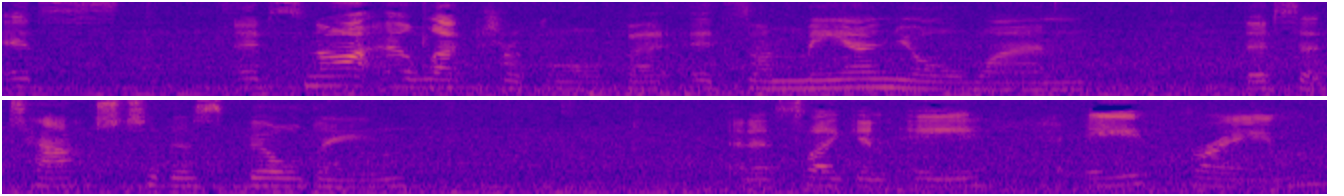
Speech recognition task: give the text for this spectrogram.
it's it's not electrical, but it's a manual one that's attached to this building and it's like an A A frame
